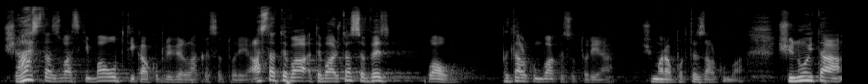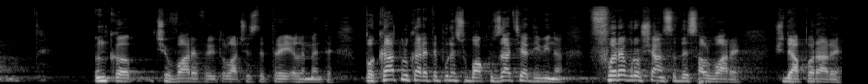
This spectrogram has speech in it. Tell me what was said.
Și asta îți va schimba optica cu privire la căsătorie. Asta te va, te va ajuta să vezi, wow, văd altcumva căsătoria și mă raportez altcumva. Și nu uita încă ceva referitor la aceste trei elemente. Păcatul care te pune sub acuzația divină, fără vreo șansă de salvare și de apărare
